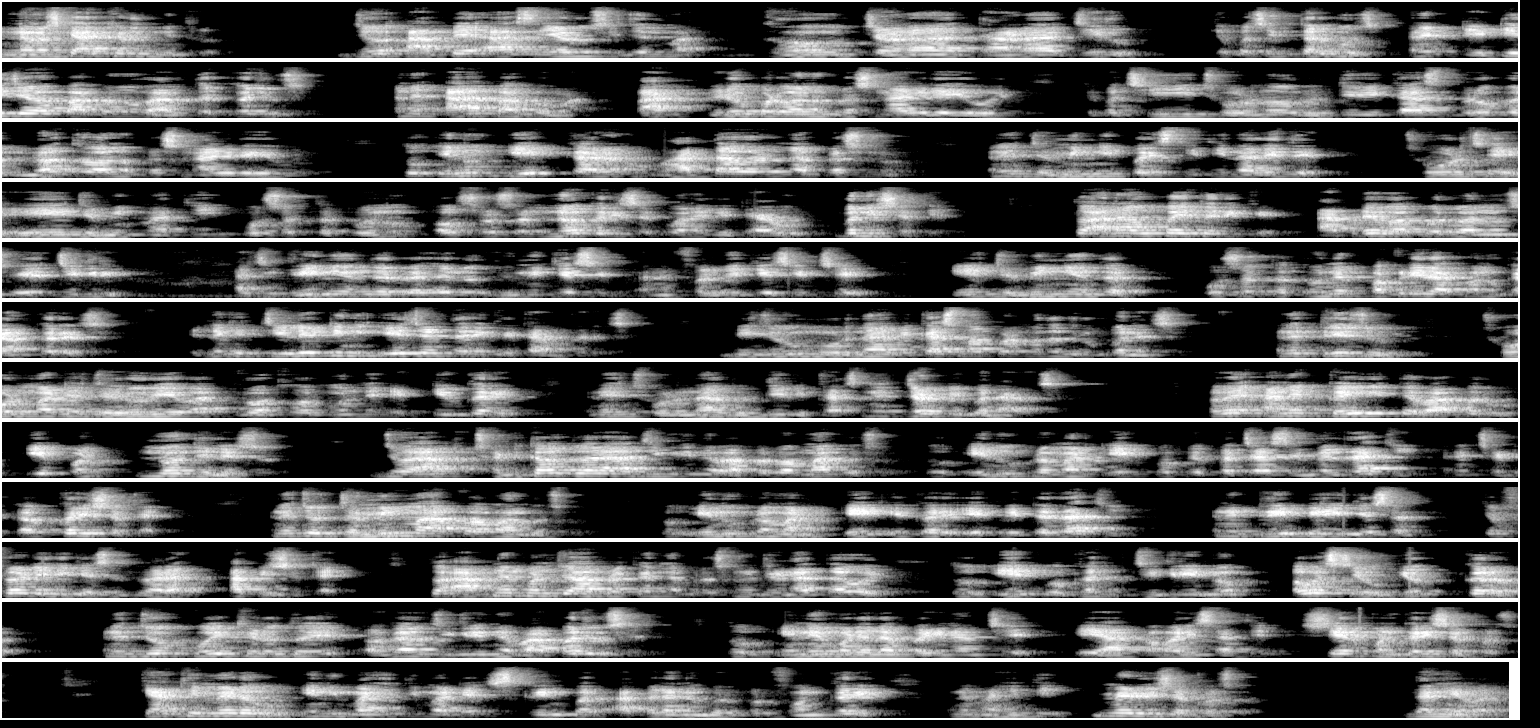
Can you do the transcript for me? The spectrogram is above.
નમસ્કાર ખેડૂત મિત્રો. જો આપે આ શિયાળુ સિઝનમાં ઘઉં, ચણા, ધાણા, જીરું કે પછી તરબૂચ અને ટેટી જેવા પાકોનું વાવેતર કર્યું છે અને આ પાકોમાં પાક પીળો પડવાનો પ્રશ્ન આવી રહ્યો હોય કે પછી છોડનો વૃદ્ધિ વિકાસ બરોબર ન થવાનો પ્રશ્ન આવી રહ્યો હોય, તો એનું એક કારણ વાતાવરણના પ્રશ્નો અને જમીનની પરિસ્થિતિના લીધે છોડ છે એ જમીનમાંથી પોષક તત્વોનું અવશોષણ ન કરી શકવાને લીધે આવું બની શકે. તો આના ઉપાય તરીકે આપણે વાપરવાનું છે જીગરી. આ જીગરીની અંદર રહેલું હ્યુમિક એસિડ અને ફલ્વિક એસિડ છે, એ જમીનની અંદર પોષક તત્વોને પકડી રાખવાનું કામ કરે છે. એટલે કે ચિલેટિંગ એજન્ટ તરીકે કામ કરે છે. બીજું મૂળના વિકાસમાં પણ મદદરૂપ બને છે. અને ત્રીજું, છોડ માટે જરૂરી એવા ગ્રોથ હોર્મોનને એક્ટિવ કરી અને છોડના વૃદ્ધિ વિકાસને ઝડપી બનાવે છે. હવે આને કઈ રીતે વાપરવું એ પણ નોંધી લેશો. જો આપ છંટકાવ દ્વારા આ જીગરીને વાપરવા માંગો છો એનું પ્રમાણ એક પંપે પચાસ એમએલ રાખી અને છંટકાવ કરી શકાય. અને જો જમીનમાં આપવા માંગો છો, તો એનું પ્રમાણ એક એકરે એક લીટર રાખી અને ડ્રીપ ઇરિગેશન કે ફ્લડ ઇરિગેશન દ્વારા આપી શકાય. તો આપને પણ જો આ પ્રકારના પ્રશ્નો જણાતા હોય, તો એક વખત જીગરીનો અવશ્ય ઉપયોગ કરો. અને જો કોઈ ખેડૂતોએ અગાઉ જીગરીને વાપર્યું છે, તો એને મળેલા પરિણામ છે એ આપ અમારી સાથે શેર પણ કરી શકો છો. ક્યાંથી મેળવવું એની માહિતી માટે સ્ક્રીન પર આપેલા નંબર પર ફોન કરી અને માહિતી મેળવી શકો છો. ધન્યવાદ.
